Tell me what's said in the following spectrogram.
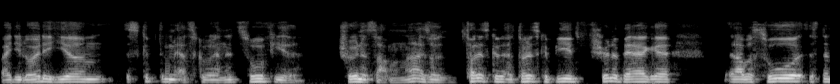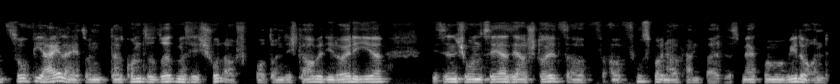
weil die Leute hier, es gibt im Erzgebirge nicht so viel schöne Sachen. Ne? Also tolles, tolles Gebiet, schöne Berge, aber so ist nicht so viel Highlights und da konzentriert man sich schon auf Sport. Und ich glaube, die Leute hier, die sind schon sehr, sehr stolz auf, auf Fußball und auf Handball. Das merkt man immer wieder und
